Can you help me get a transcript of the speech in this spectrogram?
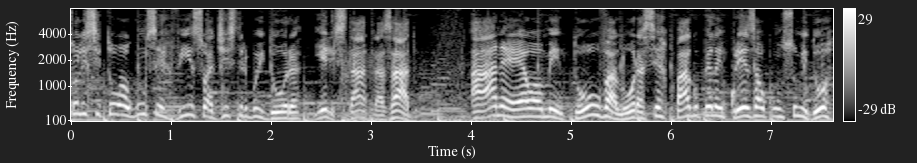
solicitou algum serviço à distribuidora e ele está atrasado? A ANEEL aumentou o valor a ser pago pela empresa ao consumidor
